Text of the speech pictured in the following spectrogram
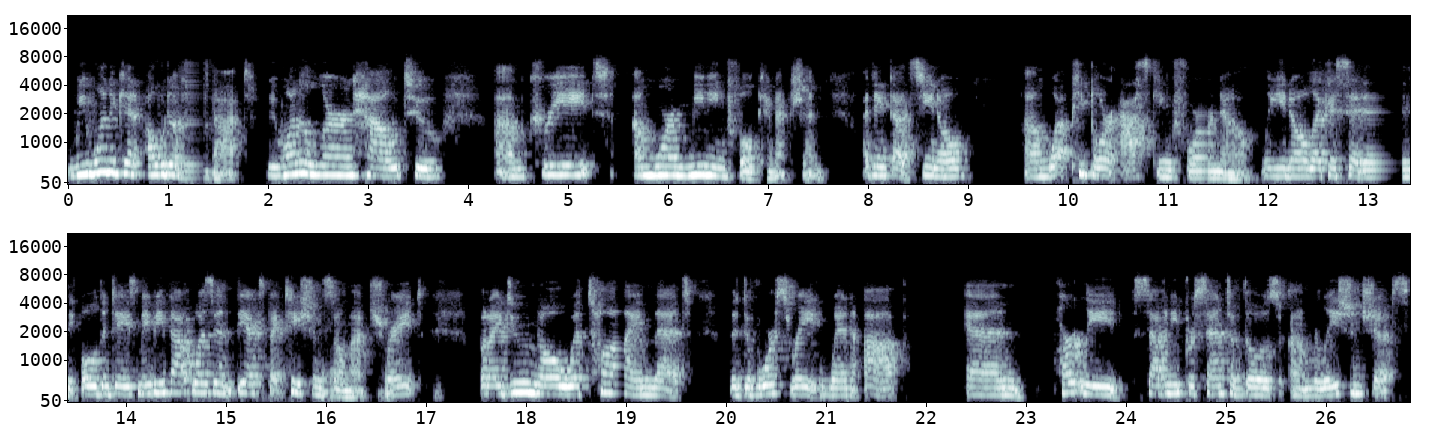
we want to get out of that. We want to learn how to um, create a more meaningful connection. I think that's, you know, um, what people are asking for now. Well, you know, like I said, in the olden days, maybe that wasn't the expectation so much, right? But I do know with time that the divorce rate went up, and partly 70% of those um, relationships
